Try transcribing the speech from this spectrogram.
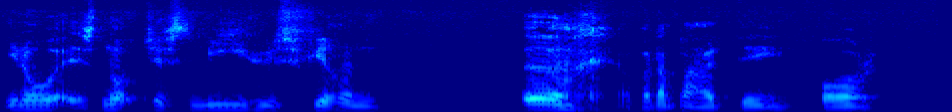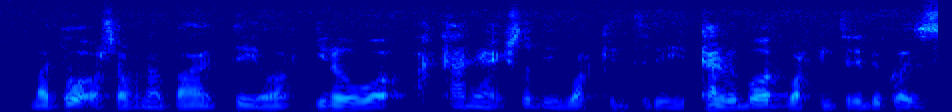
you know, it's not just me who's feeling, ugh, I've had a bad day, or my daughter's having a bad day, or, you know what, I can't actually be working today, can't be bothered working today because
